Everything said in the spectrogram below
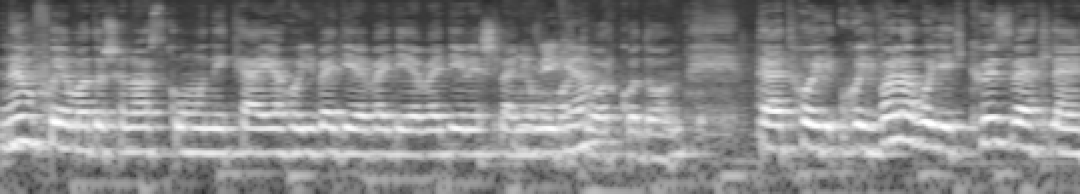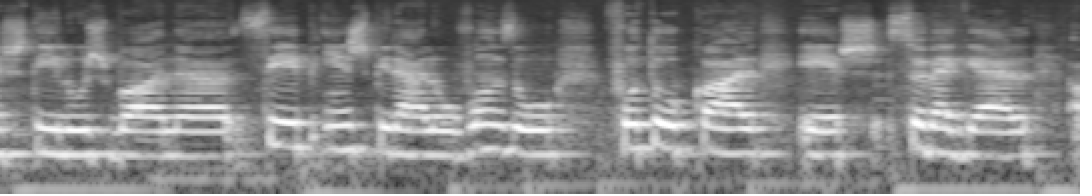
nem folyamatosan azt kommunikálja, hogy vegyél, vegyél, vegyél, és lenyomom Igen. a torkodon. Tehát, hogy, hogy valahogy egy közvetlen stílusban, eh, szép, inspiráló, vonzó fotókkal és szöveggel a,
